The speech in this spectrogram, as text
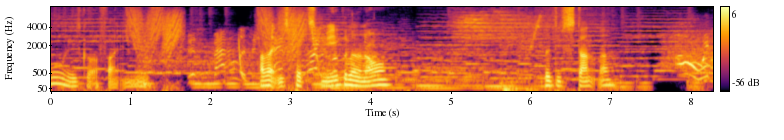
blow. Taken down fucking One beautiful. hit. That was just too quick. Oh, he's got a fighting move. This battle is I bet he's picked Smeargle and all. Bloody Stantler. Oh, it's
